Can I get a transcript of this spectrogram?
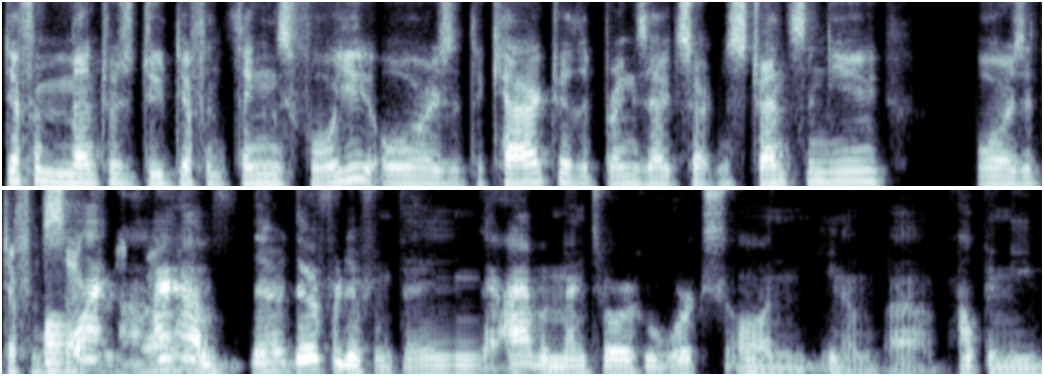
different mentors do different things for you, or is it the character that brings out certain strengths in you, or is it different Well, I, sectors? I you? have they're they're for different things. I have a mentor who works on you know uh, helping me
